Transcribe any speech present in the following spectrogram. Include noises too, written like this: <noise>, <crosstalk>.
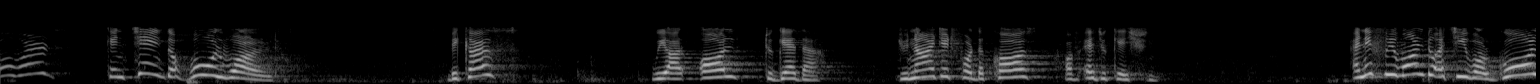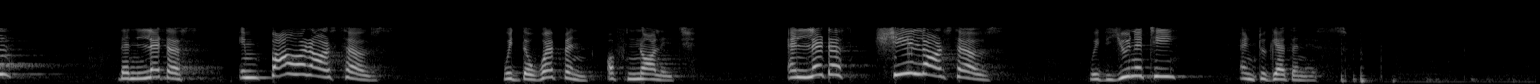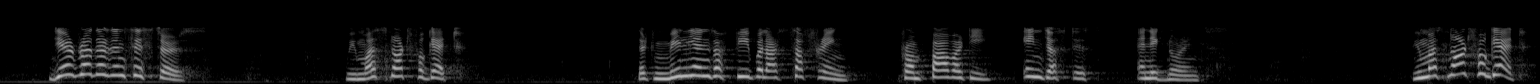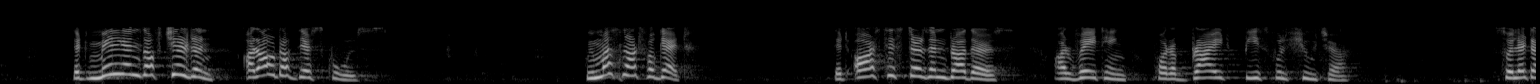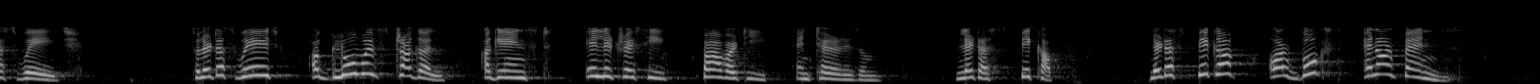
Our words can change the whole world because we are all together, united for the cause of education. And if we want to achieve our goal, then let us empower ourselves with the weapon of knowledge. And let us shield ourselves with unity and togetherness. Dear brothers and sisters, we must not forget that millions of people are suffering from poverty, injustice, and ignorance. We must not forget that millions of children are out of their schools. We must not forget that our sisters and brothers are waiting for a bright, peaceful future. So let us wage. So let us wage a global struggle against illiteracy, poverty, and terrorism. Let us pick up. Let us pick up our books and our pens.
